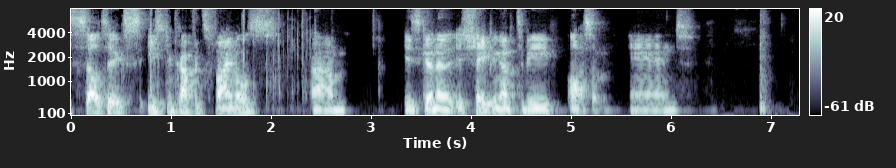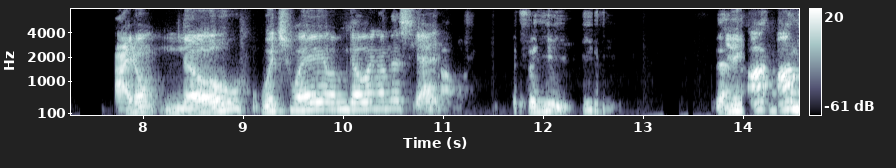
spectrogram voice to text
Celtics Eastern Conference Finals um, is gonna is shaping up to be awesome, and I don't know which way I'm going on this yet. It's the Heat, easy. Yeah, I, I'm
